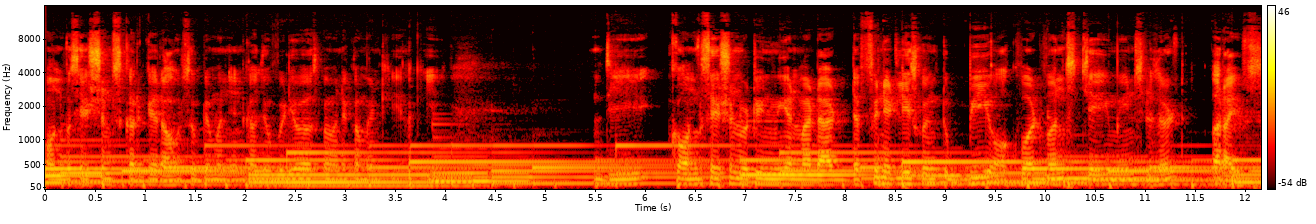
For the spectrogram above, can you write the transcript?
कॉन्वर्सेशंस करके राहुल सुब्रमण्यन का जो वीडियो है, उस पर मैंने कमेंट किया कि conversation between me and my dad definitely is going to be awkward once JEE mains result arrives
